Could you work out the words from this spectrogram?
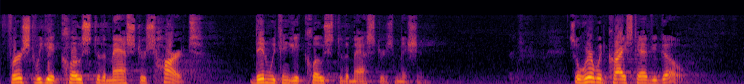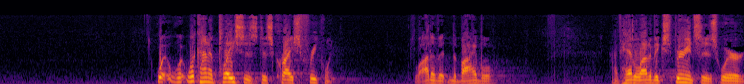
First, we get close to the Master's heart then we can get close to the Master's mission. So, where would Christ have you go? What, what, what, kind of places does Christ frequent? A lot of it in the Bible. I've had a lot of experiences where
